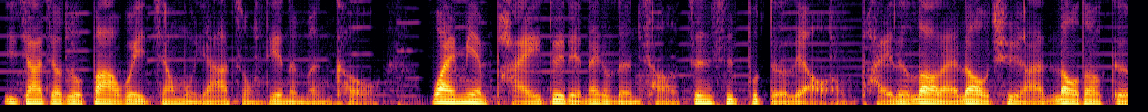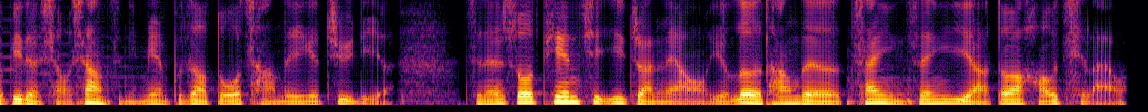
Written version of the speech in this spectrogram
一家叫做“霸味姜母鸭”总店的门口，外面排队的那个人潮真是不得了，排得绕来绕去啊，绕到隔壁的小巷子里面，不知道多长的一个距离了。只能说天气一转凉，有热汤的餐饮生意啊都要好起来哦。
